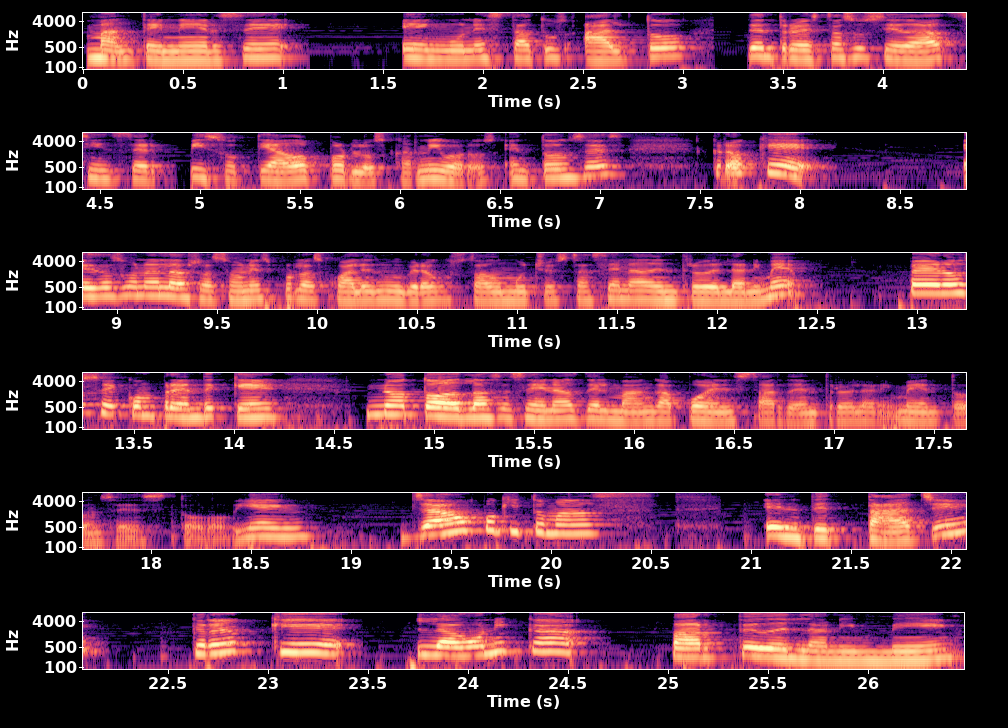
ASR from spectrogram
mantenerse en un estatus alto dentro de esta sociedad sin ser pisoteado por los carnívoros. Entonces, creo que esa es una de las razones por las cuales me hubiera gustado mucho esta escena dentro del anime, pero se comprende que no todas las escenas del manga pueden estar dentro del anime, entonces todo bien. Ya un poquito más en detalle, creo que la única parte del anime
